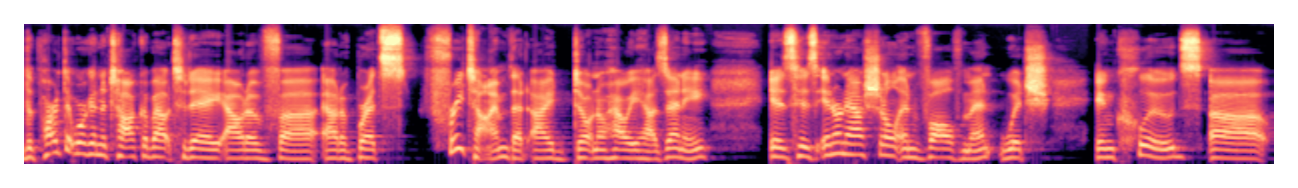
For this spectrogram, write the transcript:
the part that we're going to talk about today out of uh, out of Brett's free time that I don't know how he has any is his international involvement, which includes uh,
